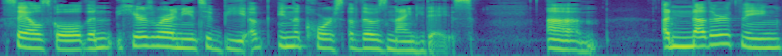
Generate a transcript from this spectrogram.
sales goal, then here's where I need to be uh, in the course of those 90 days. Um, another thing,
